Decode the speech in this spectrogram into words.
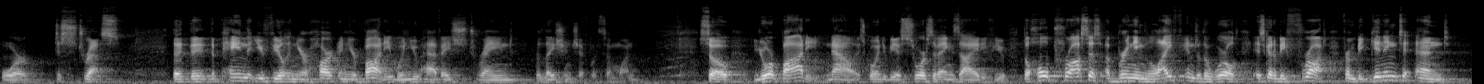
or distress the, the, the pain that you feel in your heart and your body when you have a strained relationship with someone. So, your body now is going to be a source of anxiety for you. The whole process of bringing life into the world is going to be fraught from beginning to end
